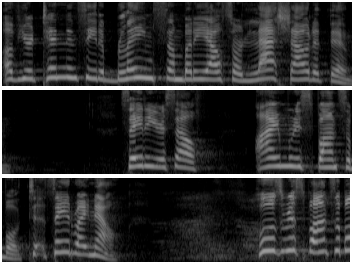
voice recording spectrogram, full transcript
of your tendency to blame somebody else or lash out at them. Say to yourself, I'm responsible. T- say it right now. Who's responsible?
